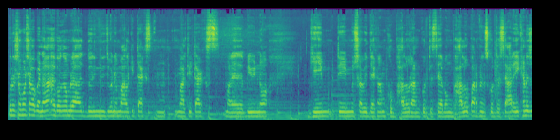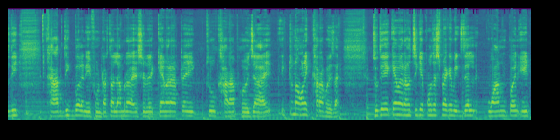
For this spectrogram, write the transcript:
কোনো সমস্যা হবে না এবং আমরা দৈনন্দিন জীবনে মাল্টি টাক্স মাল্টি টাক্স মানে বিভিন্ন গেম টেম সবই দেখলাম খুব ভালো রান করতেছে এবং ভালো পারফরমেন্স করতেছে। আর এখানে যদি খারাপ দিক বলেন এই ফোনটার তাহলে আমরা আসলে ক্যামেরাটা একটু খারাপ হয়ে যায়, একটু না অনেক খারাপ হয়ে যায়। যদি এই ক্যামেরা হচ্ছে গিয়ে পঞ্চাশ megapixel one point eight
